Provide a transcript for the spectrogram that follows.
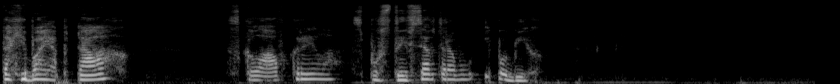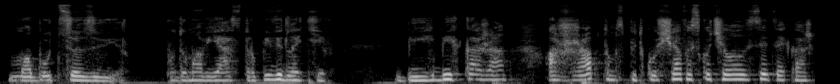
та хіба я птах? Склав крила, спустився в траву і побіг. Мабуть, це звір, подумав яструб і відлетів. Біг, біг кажан, аж раптом з-під куща вискочила лисиця й каже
